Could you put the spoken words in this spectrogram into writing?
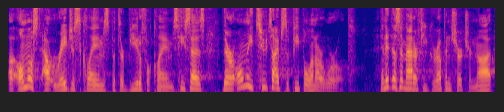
uh, almost outrageous claims, but they're beautiful claims. He says, There are only two types of people in our world. And it doesn't matter if you grew up in church or not,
